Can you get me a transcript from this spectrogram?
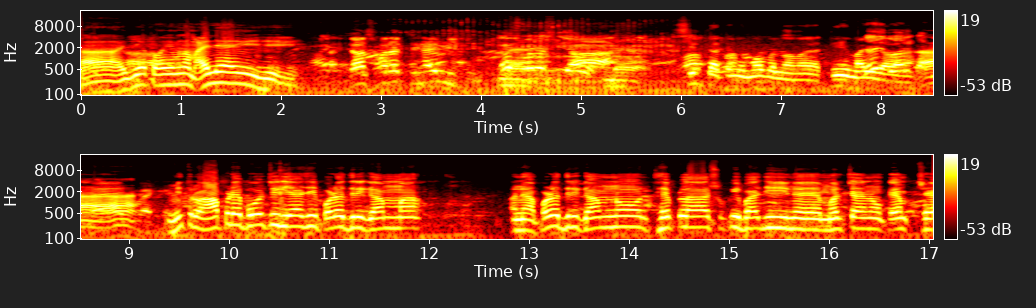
હા, છે. એ તો. એમના માઇલે આવી છે. દસ વર્ષથી આવો. જય આવી હા મિત્રો આપણે પહોંચી ગયા છીએ પડદરી ગામમાં અને આ પડદરી ગામનો થેપલા સૂકી ભાજી ને મરચાનો કેમ્પ છે.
